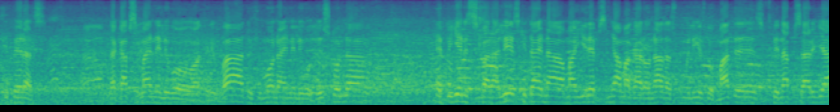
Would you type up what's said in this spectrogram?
έχει περάσει. Τα κάψιμα είναι λίγο ακριβά, το χειμώνα είναι λίγο δύσκολα. Ε, πηγαίνει στις παραλίες, κοιτάει να μαγειρέψει μια μακαρονάδα, ας πούμε, λίγες ντομάτες, φθηνά ψάρια.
